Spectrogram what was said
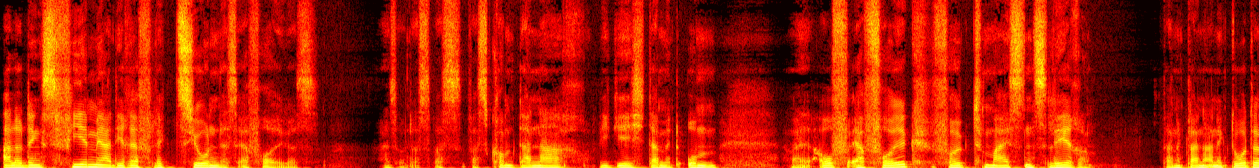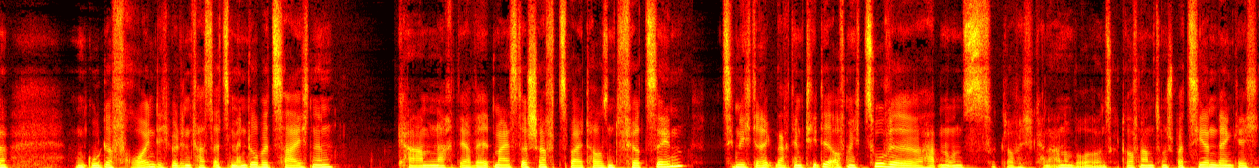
allerdings viel mehr die Reflexion des Erfolges. Also das, was, was kommt danach? Wie gehe ich damit um? Weil auf Erfolg folgt meistens Lehre. Da eine kleine Anekdote. Ein guter Freund, ich würde ihn fast als Mentor bezeichnen, kam nach der Weltmeisterschaft 2014 ziemlich direkt nach dem Titel auf mich zu. Wir hatten uns, glaube ich, keine Ahnung, wo wir uns getroffen haben, zum Spazieren, denke ich.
